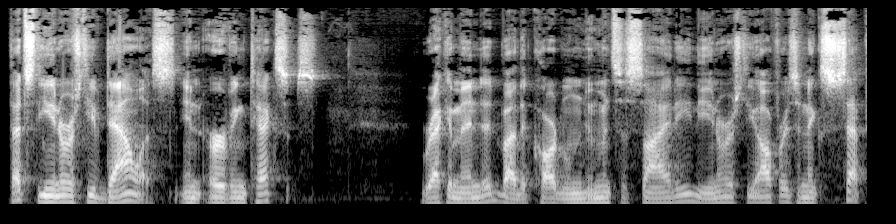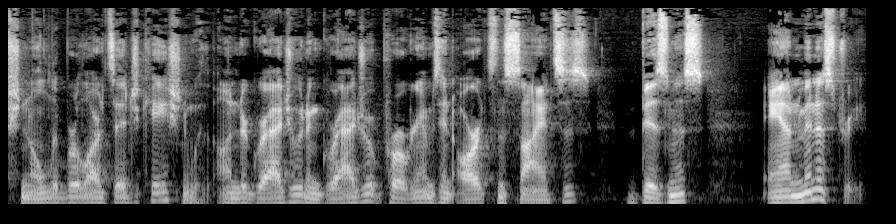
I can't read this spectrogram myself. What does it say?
That's the University of Dallas in Irving, Texas. Recommended by the Cardinal Newman Society, the university offers an exceptional liberal arts education with undergraduate and graduate programs in arts and sciences, business, and ministry,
